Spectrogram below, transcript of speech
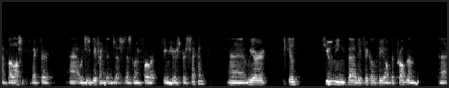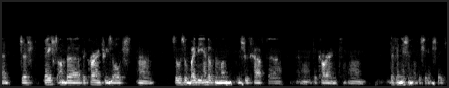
a velocity vector uh, which is different than just, just going forward 3 meters per second. Uh, we are still tuning the difficulty of the problem uh, just based on the, the current results. Um, so, so by the end of the month, we should have the, uh, the current um, definition of the second stage.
